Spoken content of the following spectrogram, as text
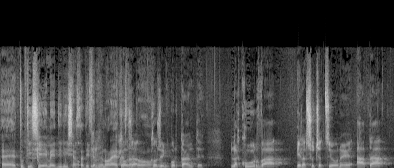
eh, tutti insieme, di lì siamo stati fermi un'oretta. Cosa, stato... cosa importante, la curva e l'associazione ATA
